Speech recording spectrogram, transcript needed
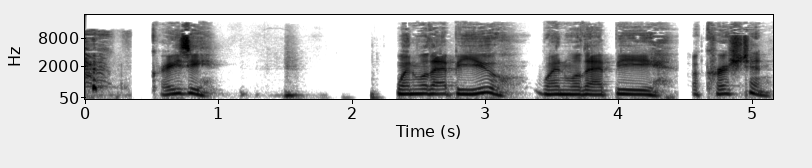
Crazy. When will that be you? When will that be a Christian?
